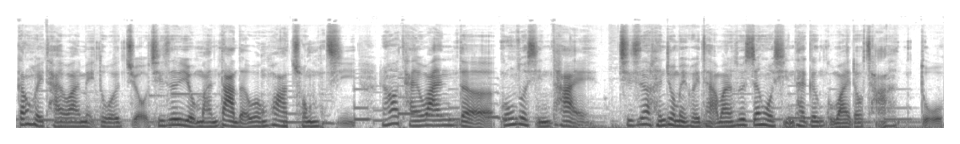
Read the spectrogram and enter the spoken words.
刚回台湾没多久，其实有蛮大的文化冲击。然后台湾的工作形态。其实很久没回台湾，所以生活形态跟国外都差很多。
